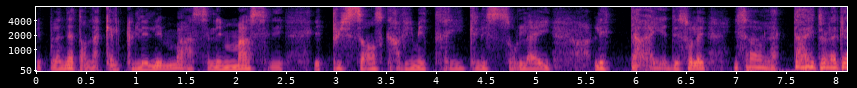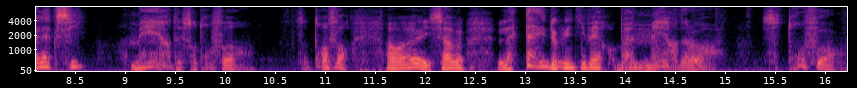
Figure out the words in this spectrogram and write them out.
les planètes. On a calculé les masses, les masses, les, puissances gravimétriques, les soleils, les tailles des soleils. Ils savent la taille de la galaxie. merde, ils sont trop forts. Ils sont trop forts. Ah ouais, ils savent la taille de l'univers. Ben merde alors. Ils sont trop forts.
